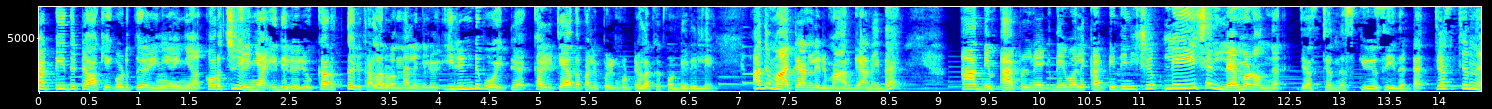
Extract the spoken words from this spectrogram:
കട്ട് ചെയ്തിട്ട് ആക്കി കൊടുത്തു കഴിഞ്ഞ് കഴിഞ്ഞാൽ കുറച്ച് കഴിഞ്ഞാൽ ഇതിലൊരു കറുത്തൊരു കളർ വന്ന അല്ലെങ്കിൽ ഇരുണ്ട് പോയിട്ട് കഴിക്കാതെ പലപ്പോഴും കുട്ടികളൊക്കെ കൊണ്ടുവരില്ലേ? അത് മാറ്റാനുള്ളൊരു മാർഗമാണിത് ആദ്യം ആപ്പിളിനെ ഇതേപോലെ കട്ട് ചെയ്തതിന് ശേഷം ലേശം ലെമൺ ഒന്ന് ജസ്റ്റ് ഒന്ന് സ്ക്യൂസ് ചെയ്തിട്ട് ജസ്റ്റ് ഒന്ന്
